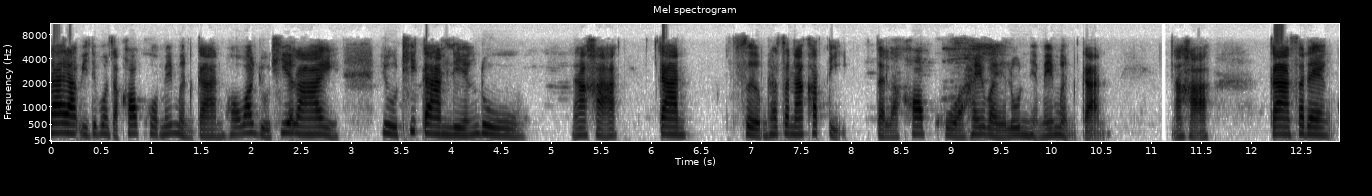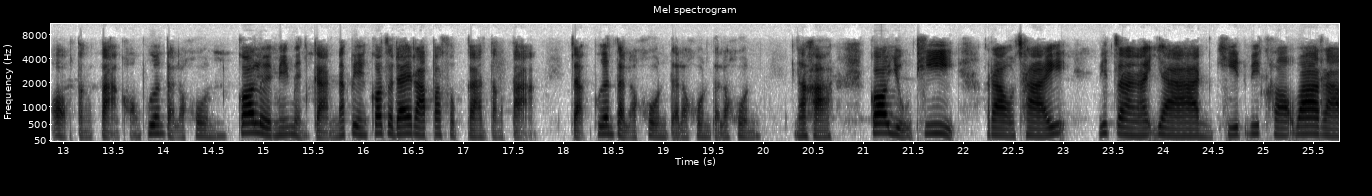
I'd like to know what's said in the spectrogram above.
ได้รับอิทธิพลจากครอบครัวไม่เหมือนกัน เพราะว่าอยู่ที่อะไรอยู่ที่การเลี้ยงดูนะคะ การเสริมทัศนคติแต่ละครอบครัวให้วัยรุ่นเนี่ยไม่เหมือนกันนะคะ การแสดงออกต่างๆ ของเพื่อนแต่ละคนก็เลยไม่เหมือนกัน นักเรียนก็จะได้รับประสบการณ์ต่างๆ จากเพื่อนแต่ละคนแต่ละคนแต่ละคน นะคะ ก็อยู่ที่เราใช้วิจารณญาณคิดวิเคราะห์ว่าเรา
